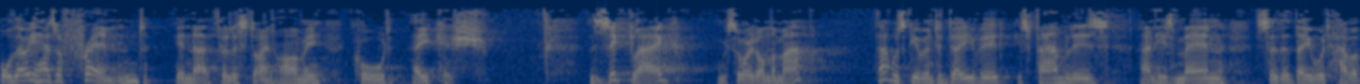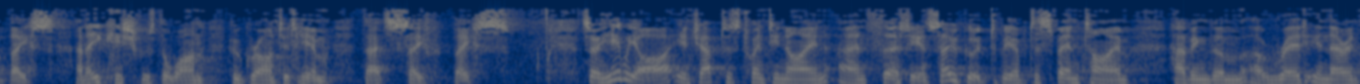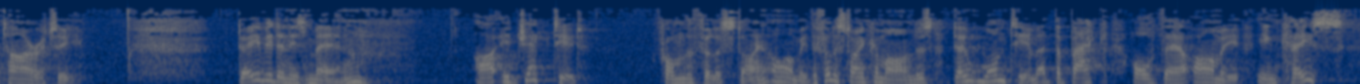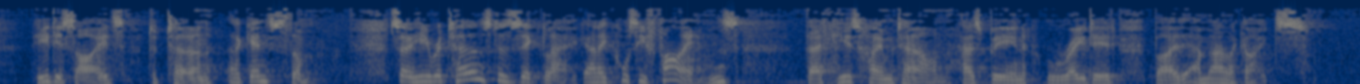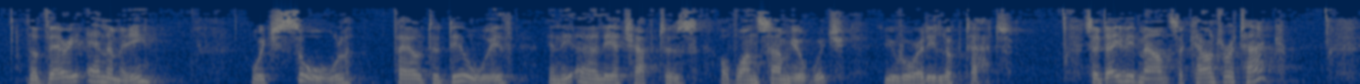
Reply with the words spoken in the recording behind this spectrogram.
Although he has a friend in that Philistine army called Achish. Ziklag, we saw it on the map, that was given to David, his families, and his men so that they would have a base. And Achish was the one who granted him that safe base. So here we are in chapters 29 and 30 and so good to be able to spend time having them uh, read in their entirety. David and his men are ejected from the Philistine army. The Philistine commanders don't want him at the back of their army in case he decides to turn against them. So he returns to Ziklag and of course he finds that his hometown has been raided by the Amalekites. The very enemy which Saul failed to deal with in the earlier chapters of 1 Samuel, which you've already looked at. So David mounts a counterattack.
